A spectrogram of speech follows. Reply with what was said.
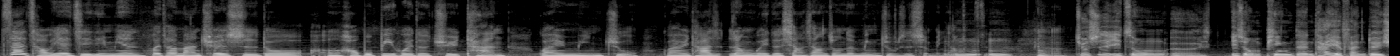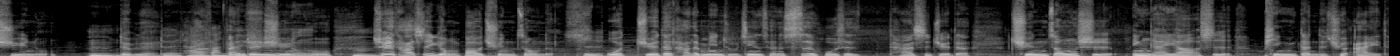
在《草叶集》里面，惠特曼确实都呃毫不避讳的去谈关于民主，关于他认为的想象中的民主是什么样子。嗯嗯，嗯就是一种呃一种平等，他也反对蓄奴，嗯，对不对？对，他也反对蓄奴，嗯，所以他是拥抱群众的。是，我觉得他的民主精神似乎是他是觉得群众是应该要是平等的去爱的。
